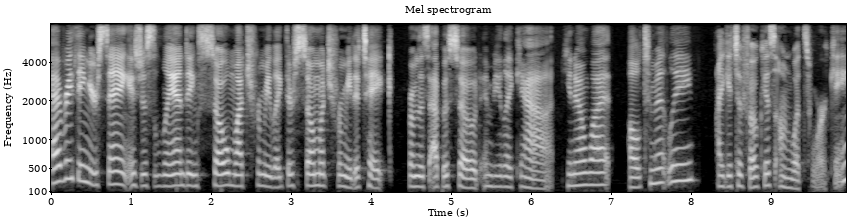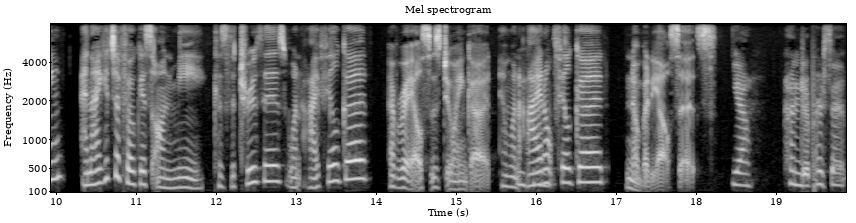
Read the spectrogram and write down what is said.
everything you're saying is just landing so much for me. Like, there's so much for me to take from this episode and be like, yeah, you know what? Ultimately, I get to focus on what's working and I get to focus on me because the truth is, when I feel good, everybody else is doing good. And when mm-hmm. I don't feel good, nobody else is. Yeah, 100%.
